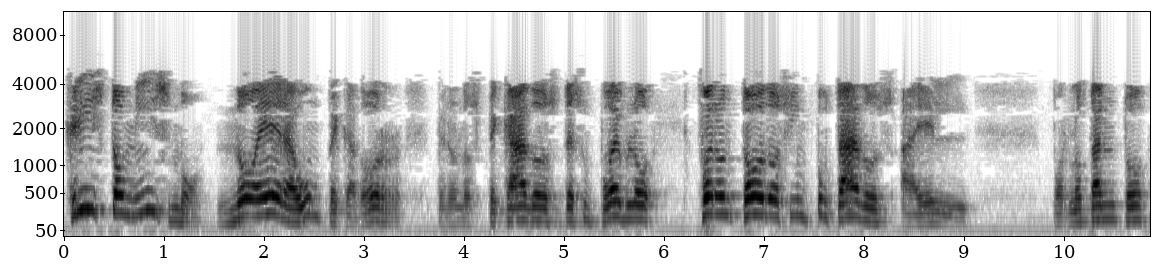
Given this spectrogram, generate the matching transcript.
Cristo mismo no era un pecador, pero los pecados de su pueblo fueron todos imputados a él. Por lo tanto,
